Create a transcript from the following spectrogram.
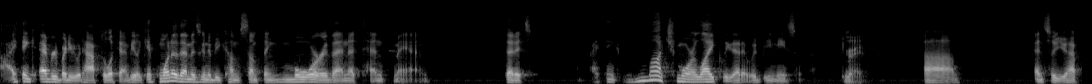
I think everybody would have to look at and be like, if one of them is going to become something more than a 10th man, that it's, I think, much more likely that it would be Nesmith. right. Um, and so you have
